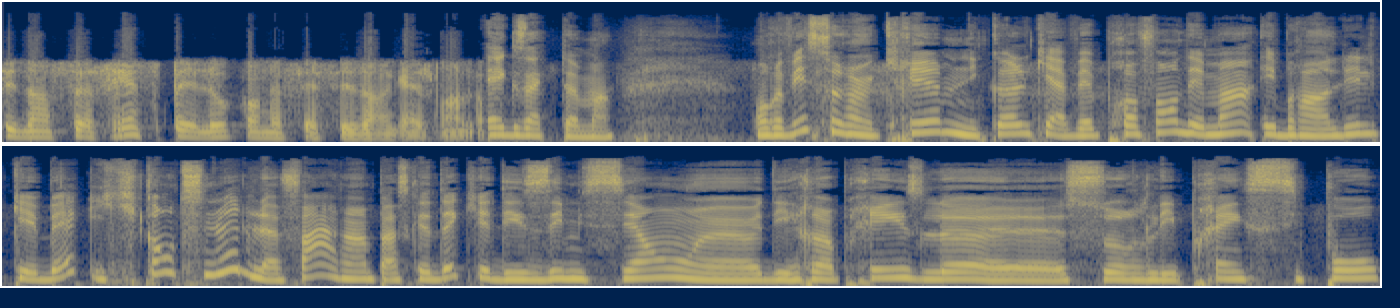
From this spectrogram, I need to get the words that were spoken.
c'est dans ce respect-là qu'on a fait ces engagements-là. Exactement. On revient sur un crime, Nicole, qui avait profondément ébranlé le Québec et qui continuait de le faire, hein, parce que dès qu'il y a des émissions, euh, des reprises là, euh, sur les principaux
